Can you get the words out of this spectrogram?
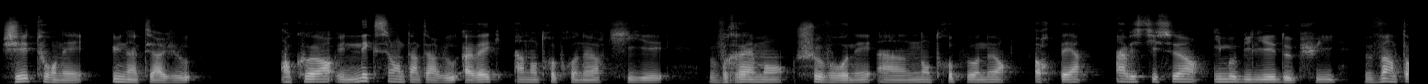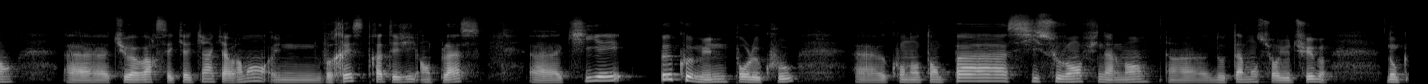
j'ai tourné une interview encore une excellente interview avec un entrepreneur qui est vraiment chevronné, un entrepreneur hors pair, investisseur immobilier depuis 20 ans. Euh, tu vas voir, c'est quelqu'un qui a vraiment une vraie stratégie en place euh, qui est peu commune pour le coup, euh, qu'on n'entend pas si souvent finalement, notamment sur YouTube. Donc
